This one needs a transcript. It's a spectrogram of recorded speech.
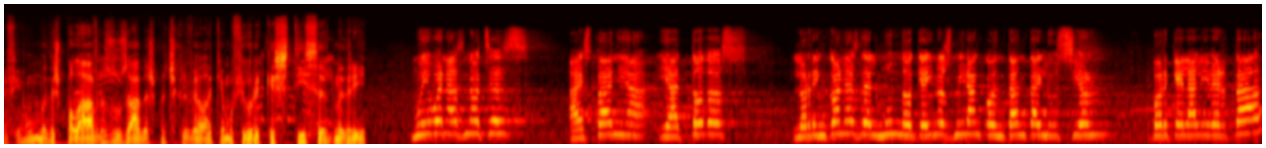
enfim, uma das palavras usadas para descrevê-la, que é uma figura castiça de Madrid. Muy buenas noches a España y a todos los rincones del mundo que ahí nos miran con tanta ilusión, porque la libertad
